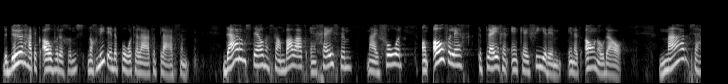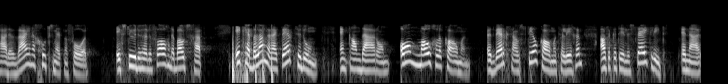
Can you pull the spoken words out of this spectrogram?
De deur had ik overigens nog niet in de poorten laten plaatsen. Daarom stelden Sambalat en Gesem mij voor om overleg te plegen in Kefirim, in het Onodal. Maar ze hadden weinig goeds met me voor. Ik stuurde hun de volgende boodschap. Ik heb belangrijk werk te doen en kan daarom onmogelijk komen. Het werk zou stil komen te liggen als ik het in de steek liet en naar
